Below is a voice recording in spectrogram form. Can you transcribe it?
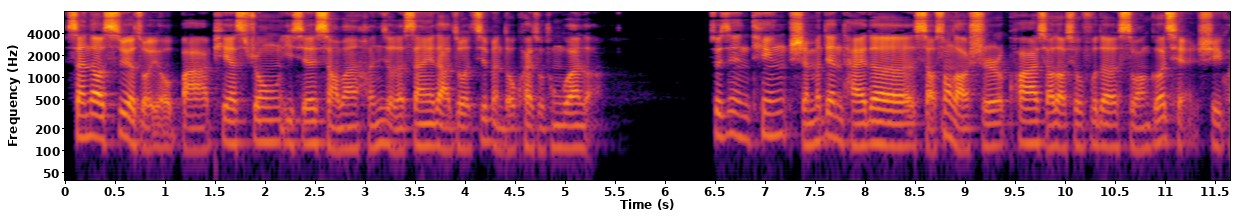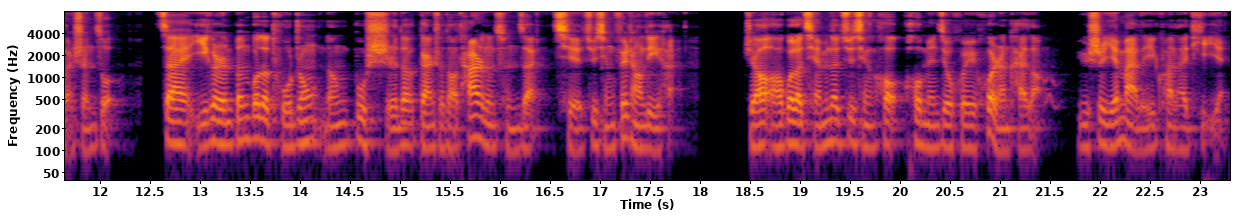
三到四月左右，把 PS 中一些想玩很久的三 A 大作基本都快速通关了。最近听什么电台的小宋老师夸小岛秀夫的《死亡搁浅》是一款神作，在一个人奔波的途中，能不时的感受到他人的存在，且剧情非常厉害。只要熬过了前面的剧情后，后面就会豁然开朗。于是也买了一款来体验。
